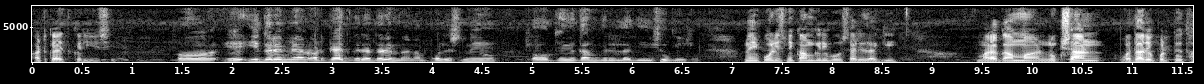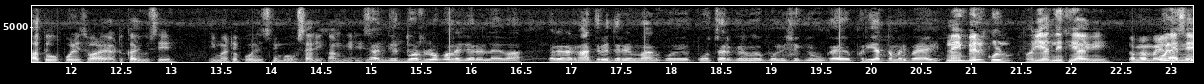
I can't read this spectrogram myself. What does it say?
અટકાયત કરીએ છીએ. એ એ દરમિયાન અટકાયત કર્યા દરમિયાન પોલીસની કેવી કામગીરી લાગી? શું કહેશો? નહીં પોલીસની કામગીરી બહુ સારી લાગી. મારા ગામમાં નુકસાન વધારે પડતું થતું પોલીસવાળાએ અટકાયું છે. એ માટે પોલીસની બહુ સારી કામગીરી છે. નિર્દોષ લોકોને જ્યારે લાવ્યા ત્યારે રાત્રિ દરમિયાન કોઈ ટોર્ચર કર્યું હોય પોલીસે કે એવું કાંઈ ફરિયાદ તમારી પાસે આવી? નહીં બિલકુલ ફરિયાદ નથી આવી. પોલીસે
